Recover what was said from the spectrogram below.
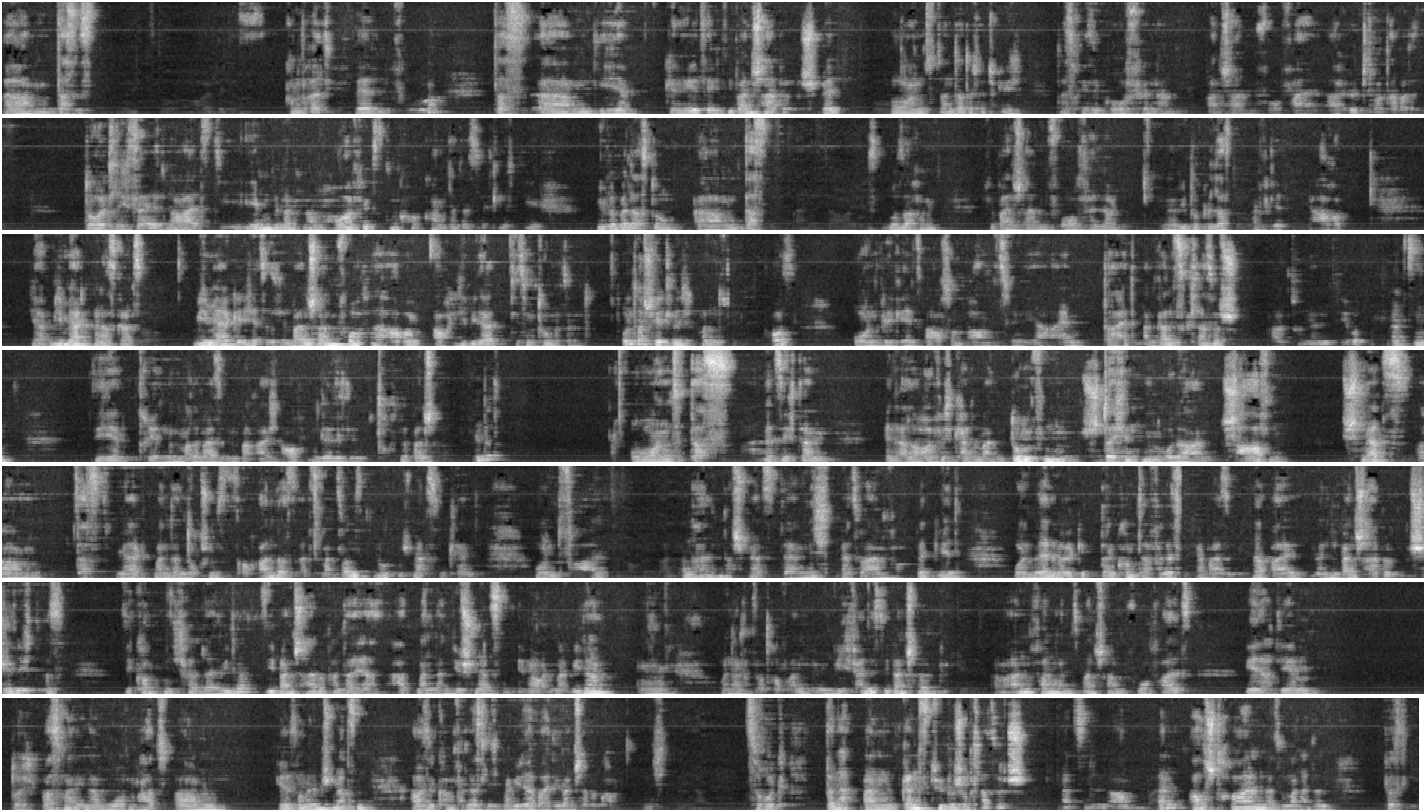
Ähm, das ist nicht so häufig, das kommt relativ selten vor, dass ähm, die Genetik die Bandscheibe schwächt und dann dadurch natürlich das Risiko für einen Bandscheibenvorfall erhöht wird. Aber das deutlich seltener als die eben genannten. Am häufigsten kommt dann tatsächlich die Überbelastung. Ähm, das ist eine der häufigsten Ursachen für Bandscheibenvorfälle. Eine Überbelastung über viele, Jahre. Ja, wie merkt man das Ganze? Wie merke ich jetzt, dass ich einen Bandscheibenvorfall habe? Auch hier wieder, die Symptome sind unterschiedlich, von unterschiedlich aus. Und wir gehen jetzt mal auf so ein paar ein bisschen näher ein. Da hätte man ganz klassisch äh, zu nennen die Rückenschmerzen. Die treten normalerweise im Bereich auf, in dem sich die betroffene Bandscheibe befindet. Und das handelt sich dann in aller Häufigkeit um einen dumpfen, stechenden oder einen scharfen Schmerz. Ähm, das merkt man dann doch schon, das ist auch anders, als man sonst Rückenschmerzen kennt. Und vor allem ist es auch ein langanhaltender Schmerz, der nicht mehr so einfach weggeht und wenn er weggeht, dann kommt er verlässlicherweise wieder, weil wenn die Bandscheibe beschädigt ist, sie kommt nicht von alleine wieder, die Bandscheibe, von daher hat man dann die Schmerzen immer und immer wieder. Und dann kommt es auch darauf an, inwiefern ist die Bandscheibe. Am Anfang eines Bandscheibenvorfalls, je nachdem, durch was man ihn erworben hat, ähm, geht es noch mit den Schmerzen, aber sie kommen verlässlich immer wieder, weil die Bandscheibe kommt nicht mehr zurück. Dann hat man ganz typisch und klassisch Schmerzen in Arm und Bein ausstrahlen. Also man hat dann plötzlich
